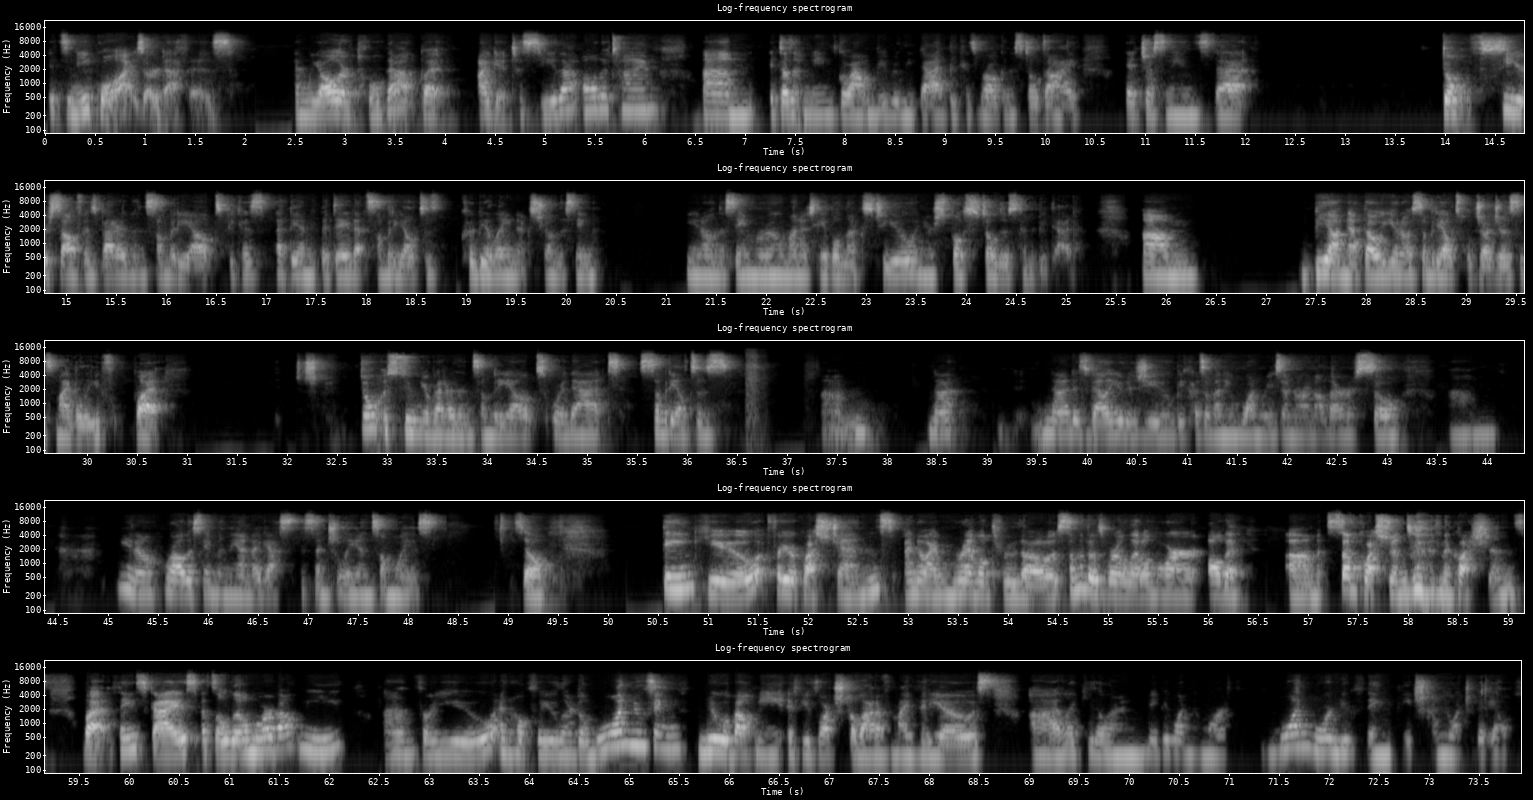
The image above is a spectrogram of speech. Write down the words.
it's an equalizer. Death is, and we all are told that, but I get to see that all the time. Um, it doesn't mean go out and be really bad because we're all going to still die. It just means that don't see yourself as better than somebody else because at the end of the day, that somebody else is, could be laying next to you on the same, you know, in the same room on a table next to you, and you're supposed to still just going to be dead. Um, beyond that, though, you know, somebody else will judge us, is my belief, but don't assume you're better than somebody else or that somebody else is um, not not as valued as you because of any one reason or another. So, um, you know, we're all the same in the end, I guess, essentially, in some ways. So, thank you for your questions. I know I rambled through those. Some of those were a little more, all the um, sub questions within the questions. But thanks, guys. That's a little more about me. Um, for you and hopefully you learned a one new thing new about me if you've watched a lot of my videos I like you to learn maybe one more one more new thing each time you watch a video.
